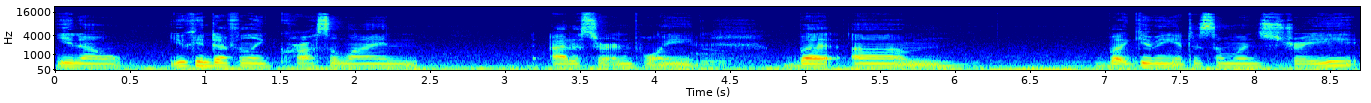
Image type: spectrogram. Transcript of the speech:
you know, you can definitely cross a line at a certain point, Yeah. but um, but giving it to someone straight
